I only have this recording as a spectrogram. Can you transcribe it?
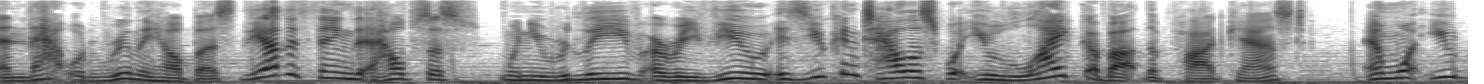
and that would really help us. The other thing that helps us when you leave a review is you can tell us what you like about the podcast and what you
